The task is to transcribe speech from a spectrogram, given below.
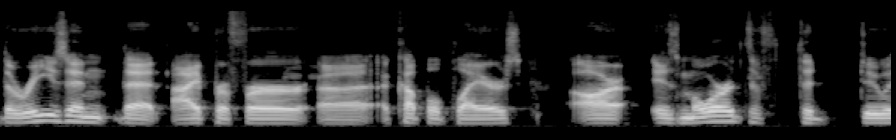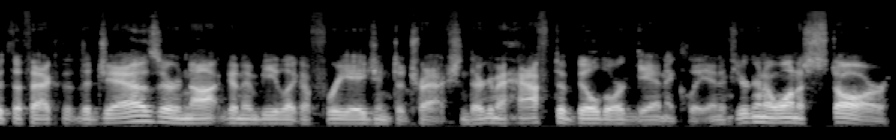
The reason that I prefer uh, a couple players are is more to, to do with the fact that the Jazz are not going to be like a free agent attraction. They're going to have to build organically, and if you're going to want a star,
